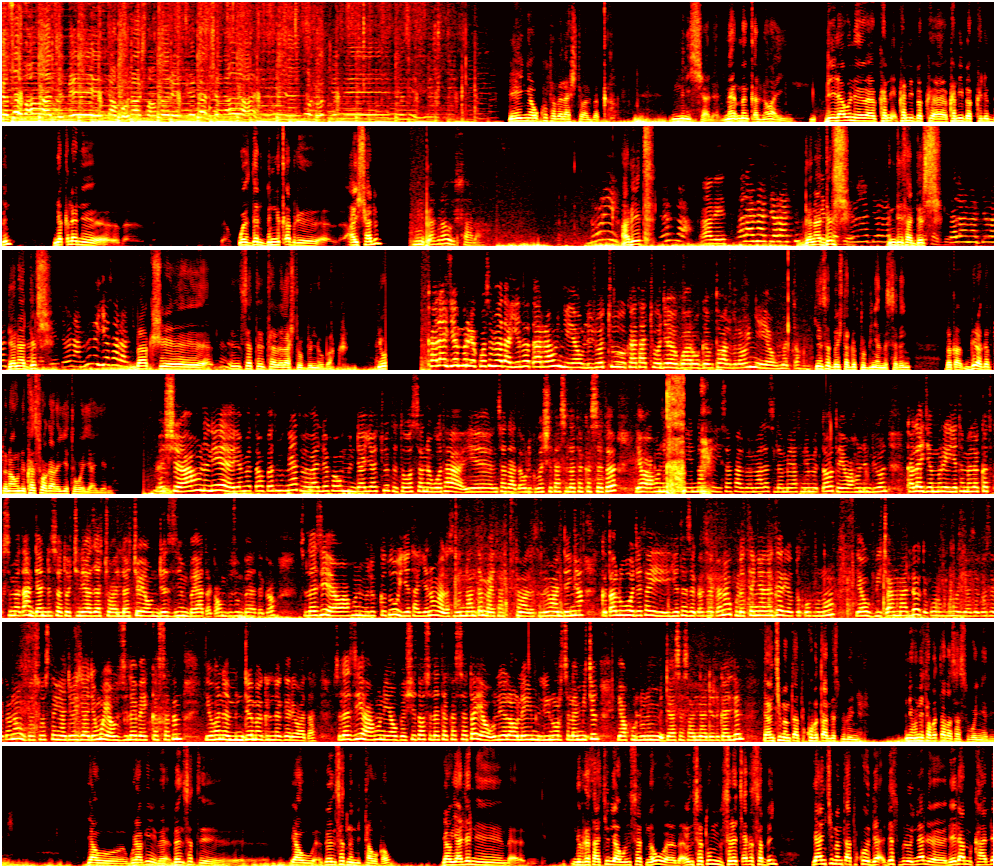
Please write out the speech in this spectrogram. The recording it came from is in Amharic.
የሰባት ሜ ይሄኛው እኮ ተበላሽተዋል። በቃ ምን ይሻላል? መንቀል ነው። አይ ሌላውን ከሚበክልብን ነቅለን ወስደን ብንቀብር አይሻልም? ምን ቀብረው ይሻላል። አቤት አቤት ሰላም አደራችሁ። ደህና አደርሽ? እንዴት አደርሽ? ደህና አደርሽ? ምን እየሰራችሁ? እባክሽ እ፣ እንሰት ተበላሽቶብን ነው እባክህ። ከላይ ጀምሬ እኮ ስመጣ እየተጠራሁኝ ያው ልጆቹ ከታች ወደ ጓሮ ገብተዋል ብለውኝ ያው መጣሁ። የእንሰት በሽታ ገብቶብኛል መሰለኝ። በቃ ግራ ገብቶን አሁን ከእሷ ጋር እየተወያየን ነው። እሺ አሁን እኔ የመጣሁበት ምክንያት በባለፈውም እንዳያችሁት የተወሰነ ቦታ የእንሰት አጠውልግ በሽታ ስለተከሰተ ያው አሁንም ቢሆን የእናንተ ይሰፋል በማለት ለመያት ነው የመጣሁት። ያው አሁንም ቢሆን ከላይ ጀምሬ እየተመለከትኩ ስመጣ አንዳንድ እንሰቶችን የያዛቸው አላቸው። ያው እንደዚህም በያጠቃውም ብዙም በያጠቃው ስለዚህ ያው አሁን ምልክቱ እየታየ ነው ማለት ነው። እናንተም አይታችሁት ማለት ነው። አንደኛ ቅጠሉ ወደታይ እየተዘቀዘቀ ነው። ሁለተኛ ነገር ያው ጥቁር ሆኖ ያው ቢጫም አለው ጥቁር ሆኖ እያዘቀዘቀ ነው። በሶስተኛ ደረጃ ደግሞ ያው እዚህ ላይ ባይከሰትም የሆነ እንደ መግል ነገር ያወጣል። ስለዚህ አሁን ያው በሽታው ስለተከሰተ ያው ሌላው ላይም ሊኖር ስለሚችል ያው ሁሉንም ዳሰሳ እናደርጋለን። የአንቺ መምጣት እኮ በጣም ደስ ብሎኛል። እኔ ሁኔታው በጣም አሳስቦኛል። እኔ ያው ጉራጌ በእንሰት ያው በእንሰት ነው የሚታወቀው። ያው ያለን ንብረታችን ያው እንሰት ነው። እንሰቱም ስለጨረሰብኝ የአንቺ መምጣት እኮ ደስ ብሎኛል። ሌላም ካለ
